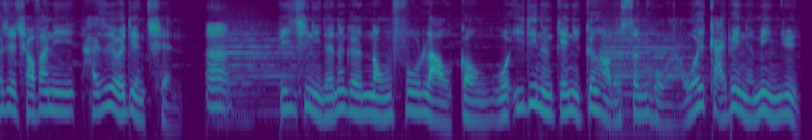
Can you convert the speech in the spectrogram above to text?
而且乔凡尼还是有一点钱。”嗯。比起你的那个农夫老公，我一定能给你更好的生活啊！我会改变你的命运，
